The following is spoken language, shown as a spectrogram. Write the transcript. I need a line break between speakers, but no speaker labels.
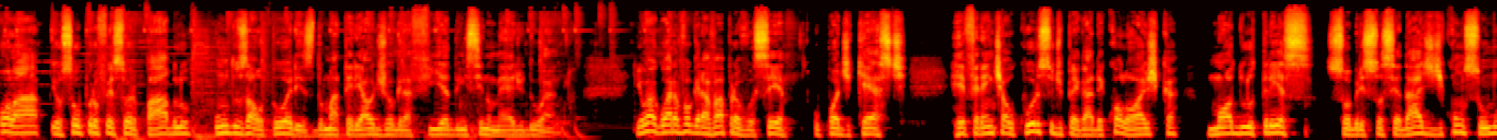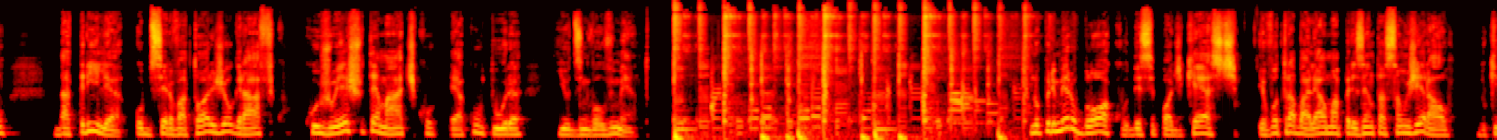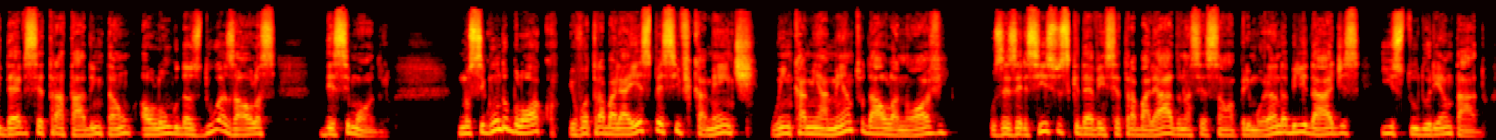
Olá, eu sou o professor Pablo, um dos autores do material de geografia do ensino médio do Anglo. Eu agora vou gravar para você o podcast referente ao curso de pegada ecológica, módulo 3, sobre sociedade de consumo, da trilha Observatório Geográfico, cujo eixo temático é a cultura e o desenvolvimento. No primeiro bloco desse podcast, eu vou trabalhar uma apresentação geral do que deve ser tratado, então, ao longo das duas aulas desse módulo. No segundo bloco, eu vou trabalhar especificamente o encaminhamento da aula 9, os exercícios que devem ser trabalhados na sessão Aprimorando Habilidades e Estudo Orientado.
